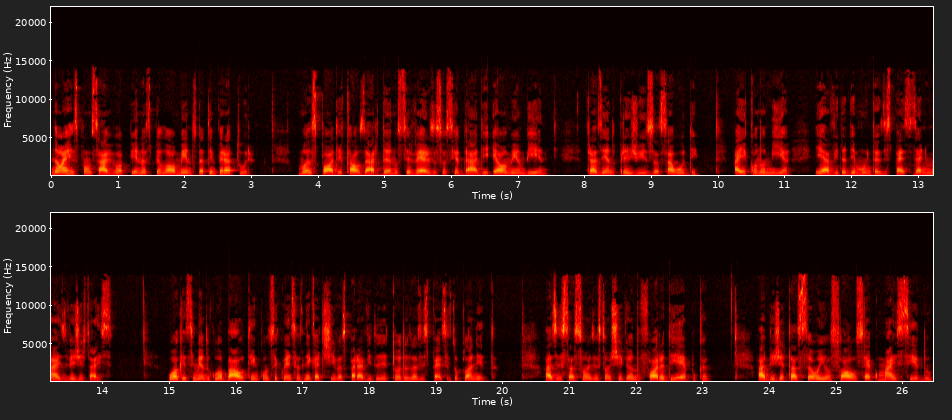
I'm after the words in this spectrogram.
não é responsável apenas pelo aumento da temperatura, mas pode causar danos severos à sociedade e ao meio ambiente, trazendo prejuízos à saúde, à economia e à vida de muitas espécies animais e vegetais. O aquecimento global tem consequências negativas para a vida de todas as espécies do planeta. As estações estão chegando fora de época, a vegetação e o solo secam mais cedo,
